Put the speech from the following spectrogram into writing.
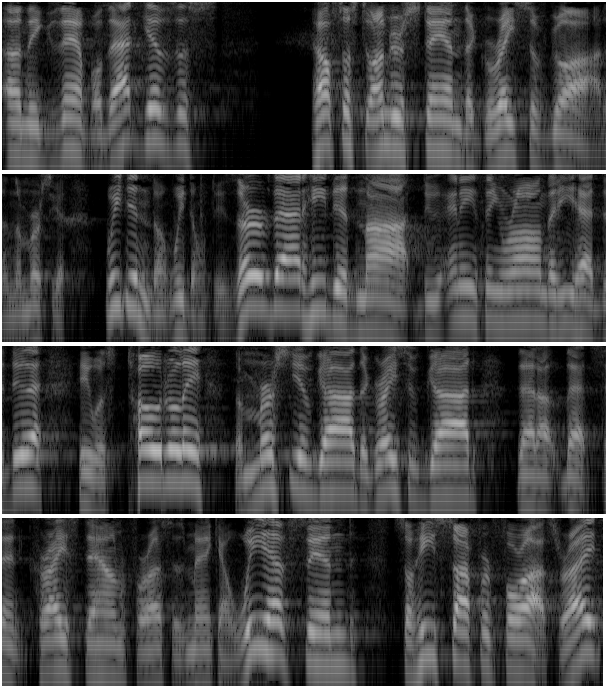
an example. That gives us, helps us to understand the grace of God and the mercy of God. We didn't, we don't deserve that. He did not do anything wrong that he had to do that. It was totally the mercy of God, the grace of God that, uh, that sent Christ down for us as mankind. We have sinned, so he suffered for us, right?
